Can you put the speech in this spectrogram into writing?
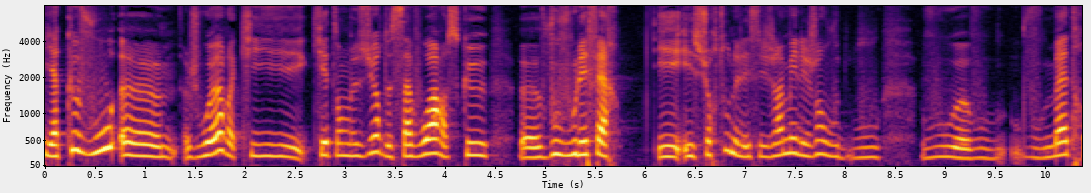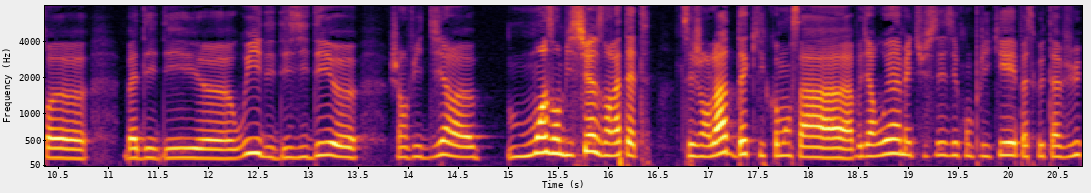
il n'y a que vous, euh, joueurs, qui, qui êtes en mesure de savoir ce que euh, vous voulez faire. Et, surtout, ne laissez jamais les gens vous, vous, vous, euh, vous, mettre bah, des, des oui, des, des idées, j'ai envie de dire, moins ambitieuses dans la tête. Ces gens-là, dès qu'ils commencent à, vous dire ouais mais tu sais c'est compliqué parce que tu as vu,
